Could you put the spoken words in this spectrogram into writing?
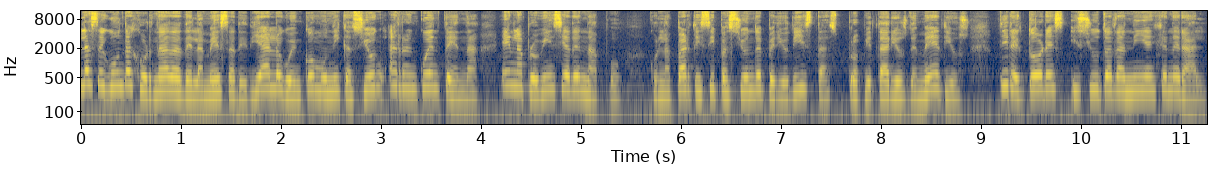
La segunda jornada de la Mesa de Diálogo en Comunicación arrancó en Tena, en la provincia de Napo, con la participación de periodistas, propietarios de medios, directores y ciudadanía en general.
